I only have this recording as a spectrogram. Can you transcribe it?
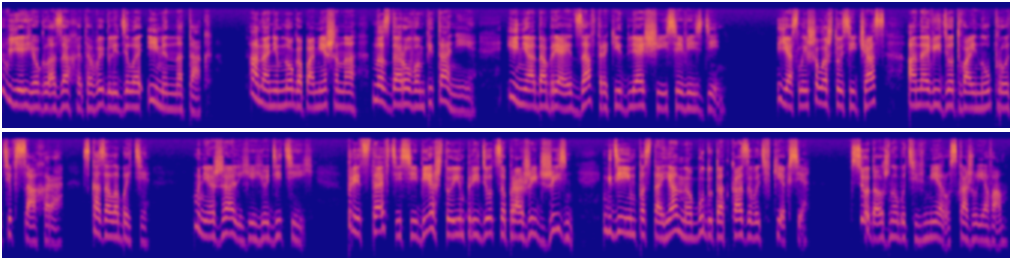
В ее глазах это выглядело именно так. Она немного помешана на здоровом питании и не одобряет завтраки, длящиеся весь день. «Я слышала, что сейчас она ведет войну против сахара», — сказала Бетти. «Мне жаль ее детей. Представьте себе, что им придется прожить жизнь, где им постоянно будут отказывать в кексе. Все должно быть в меру, скажу я вам».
